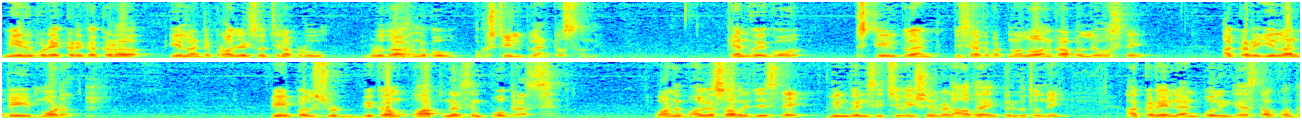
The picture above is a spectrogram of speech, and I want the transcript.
మీరు కూడా ఎక్కడికక్కడ ఇలాంటి ప్రాజెక్ట్స్ వచ్చినప్పుడు ఇప్పుడు ఉదాహరణకు ఒక స్టీల్ ప్లాంట్ వస్తుంది. Can we go steel plant విశాఖపట్నంలో అనకాపల్లి వస్తే అక్కడ ఇలాంటి model people should become partners in progress వాళ్ళని భాగస్వాములు చేస్తే విన్ విన్ సిచ్యువేషన్ వీళ్ళ ఆదాయం పెరుగుతుంది. అక్కడే ల్యాండ్ పోలింగ్ చేస్తాం కొంత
